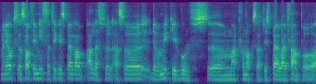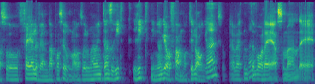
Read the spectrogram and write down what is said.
Men det är också en sak vi missar. tycker vi spelar alldeles för... Alltså, det var mycket i Wolves-matchen också. Att vi spelar ju fan på alltså, felvända personer. Alltså, de har inte ens rikt, riktning att gå framåt i laget. Nej. Liksom. Jag vet inte Nej. vad det är som men det är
